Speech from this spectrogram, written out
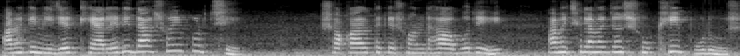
আমি কি নিজের খেয়ালেরই দাস হয়ে পড়ছি? সকাল থেকে সন্ধ্যা অবধি আমি ছিলাম একজন সুখী পুরুষ।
